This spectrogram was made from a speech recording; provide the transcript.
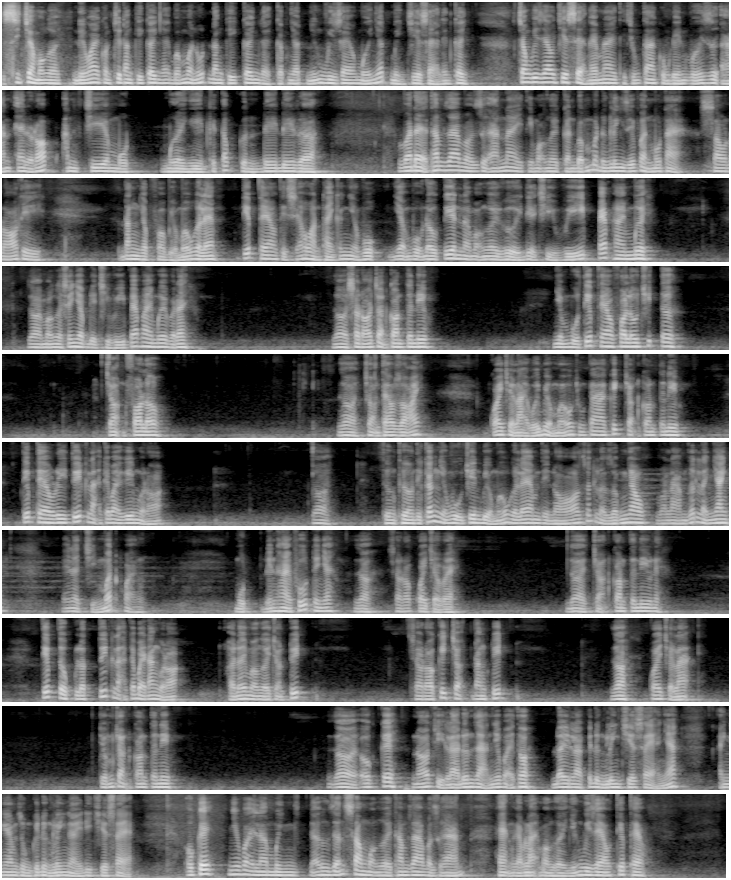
Xin chào mọi người, nếu ai còn chưa đăng ký kênh hãy bấm vào nút đăng ký kênh để cập nhật những video mới nhất mình chia sẻ lên kênh. Trong video chia sẻ ngày hôm nay thì chúng ta cùng đến với dự án airdrop ăn chia 1 10.000 cái token DDR. Và để tham gia vào dự án này thì mọi người cần bấm vào đường link dưới phần mô tả. Sau đó thì đăng nhập vào biểu mẫu Glam. Tiếp theo thì sẽ hoàn thành các nhiệm vụ. Nhiệm vụ đầu tiên là mọi người gửi địa chỉ ví PEP20. Rồi mọi người sẽ nhập địa chỉ ví PEP20 vào đây. Rồi sau đó chọn Continue. Nhiệm vụ tiếp theo follow Twitter. Chọn follow. Rồi chọn theo dõi. Quay trở lại với biểu mẫu chúng ta kích chọn Continue. Tiếp theo retweet lại cái bài game của nó. Rồi. Thường thường thì các nhiệm vụ trên biểu mẫu Glam thì nó rất là giống nhau và làm rất là nhanh. Đây là chỉ mất khoảng 1 đến 2 phút thôi nhé. Rồi, sau đó quay trở về. Rồi chọn continue này. Tiếp tục lật tweet lại cái bài đăng của nó. Ở đây mọi người chọn tweet. Sau đó kích chọn đăng tweet. Rồi, quay trở lại. Chấm chọn continue. Rồi, ok. Nó chỉ là đơn giản như vậy thôi. Đây là cái đường link chia sẻ nhé. Anh em dùng cái đường link này đi chia sẻ. Ok, như vậy là mình đã hướng dẫn xong mọi người tham gia vào dự án. Hẹn gặp lại mọi người những video tiếp theo.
